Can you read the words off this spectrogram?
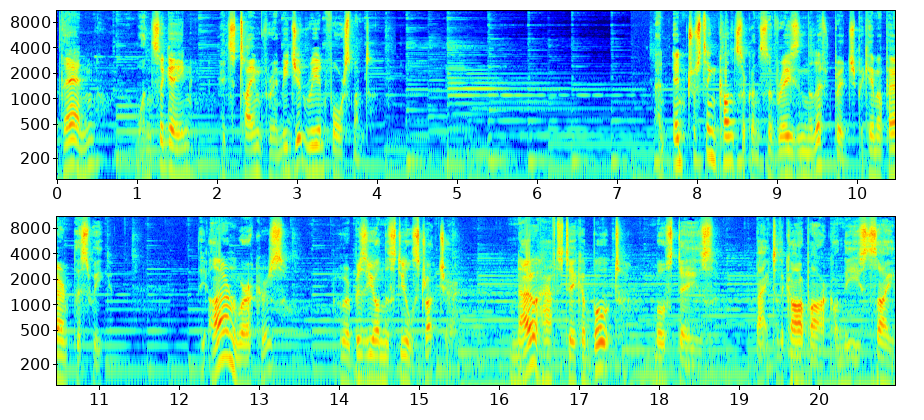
Then, once again, it's time for immediate reinforcement. Interesting consequence of raising the lift bridge became apparent this week. The iron workers, who are busy on the steel structure, now have to take a boat most days back to the car park on the east side.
